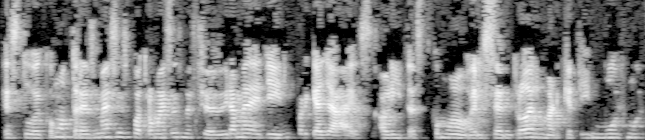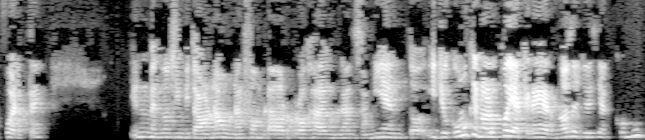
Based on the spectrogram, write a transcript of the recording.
estuve como tres meses, cuatro meses, me fui a vivir a Medellín, porque allá es, ahorita es como el centro del marketing muy, muy fuerte nos invitaron a una alfombra roja de un lanzamiento y yo como que no lo podía creer, ¿no? O sea, yo decía, ¿cómo?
